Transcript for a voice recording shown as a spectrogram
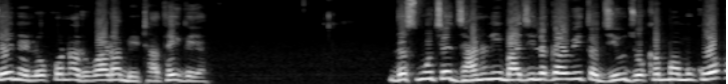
જોઈને લોકોના રૂવાડા બેઠા થઈ ગયા. દસમું છે, જાનની બાજી લગાવવી તો જીવ જોખમમાં મૂકવો.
